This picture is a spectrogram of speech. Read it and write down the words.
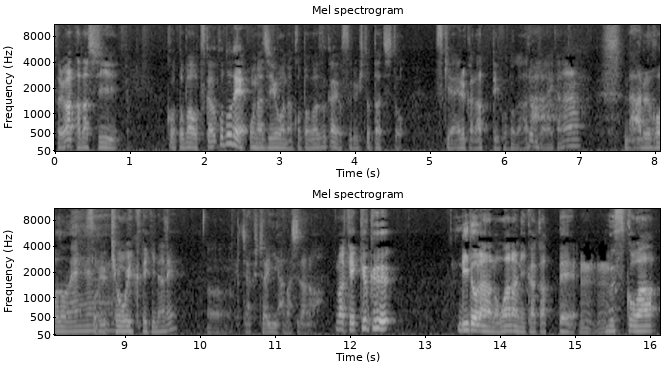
それは正しい言葉を使うことで同じような言葉遣いをする人たちと付き合えるからっていうことがあるんじゃないかな、なるほどね。そういう教育的なね、うん。めちゃくちゃいい話だな。まあ、結局リドラーの罠にかかってうんうん。息子は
